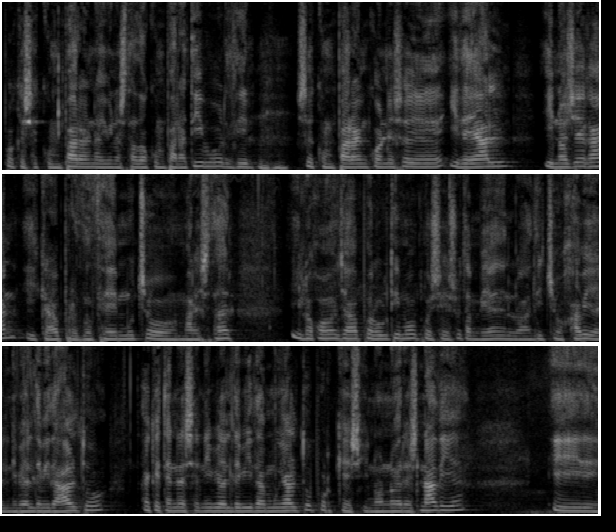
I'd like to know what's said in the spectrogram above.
porque se comparan, hay un estado comparativo, es decir, se comparan con ese ideal y no llegan y claro, produce mucho malestar. Y luego ya por último, pues eso también lo ha dicho Javi, el nivel de vida alto, hay que tener ese nivel de vida muy alto porque si no, no eres nadie. Y,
